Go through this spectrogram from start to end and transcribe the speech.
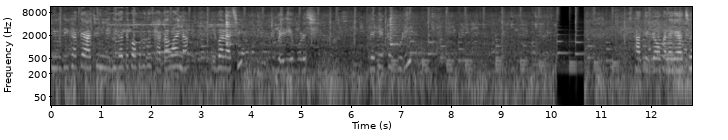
নিউ দীঘাতে আছি, নিউ দীঘাতে কখনো তো থাকা হয় না। এবার আছি, একটু বেরিয়ে পড়েছি। দেখে একটু ঘুরি। হাতিকটা ওখানে গেছে।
